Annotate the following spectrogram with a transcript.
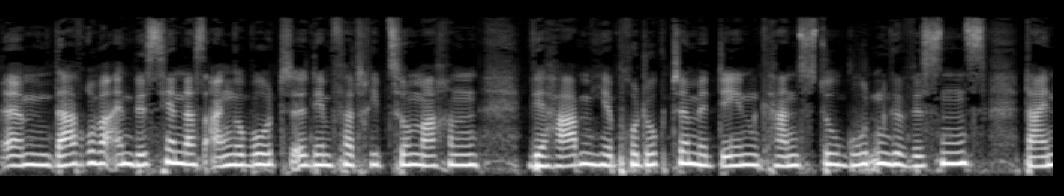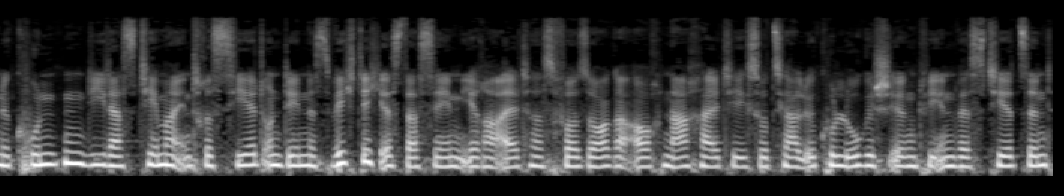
ähm, darüber ein bisschen das Angebot äh, dem Vertrieb zu machen. Wir haben hier Produkte, mit denen kannst du guten Gewissens deine Kunden, die das Thema interessiert und denen es wichtig ist, dass sie in ihre Altersvorsorge auch nachhaltig, sozial-ökologisch irgendwie investiert sind,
